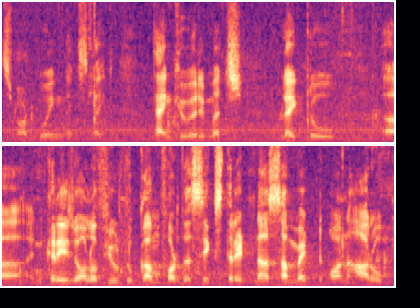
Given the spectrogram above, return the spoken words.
It's not going next slide. Thank you very much. I'd like to uh, encourage all of you to come for the sixth Retina Summit on ROP.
